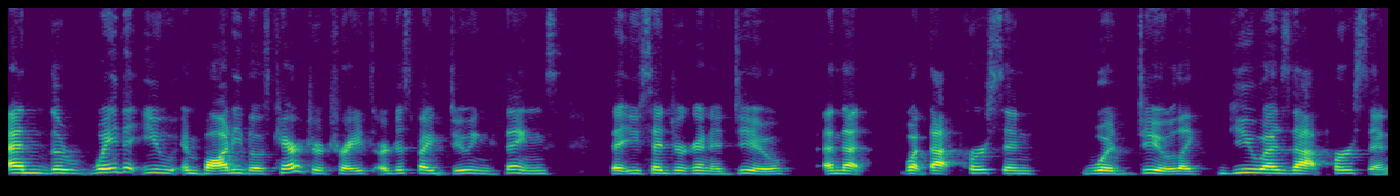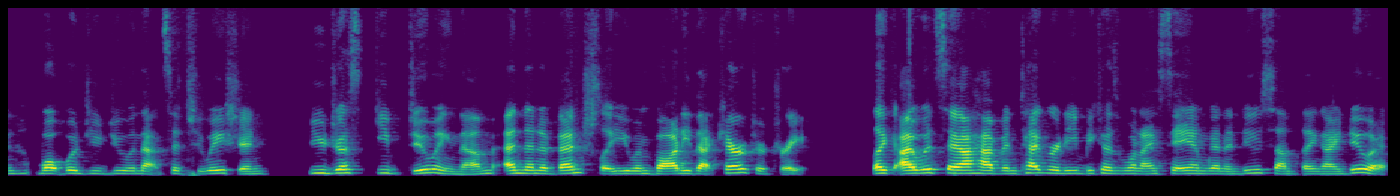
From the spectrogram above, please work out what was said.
And the way that you embody those character traits are just by doing things that you said you're going to do and that what that person would do. Like you as that person, what would you do in that situation? You just keep doing them and then eventually you embody that character trait. Like I would say I have integrity because when I say I'm going to do something, I do it.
